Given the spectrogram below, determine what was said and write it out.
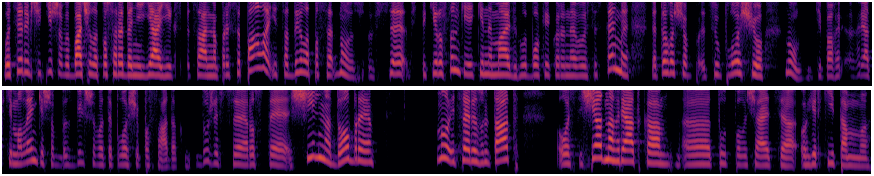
Оці ривчаки, що ви бачили посередині, я їх спеціально присипала і садила посеред, ну, все такі рослинки, які не мають глибокої кореневої системи, для того, щоб цю площу, ну, типа грядки маленькі, щоб збільшувати площу посадок. Дуже все росте щільно, добре. Ну і це результат. Ось ще одна грядка. Е, Тут, виходить, огірки, там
